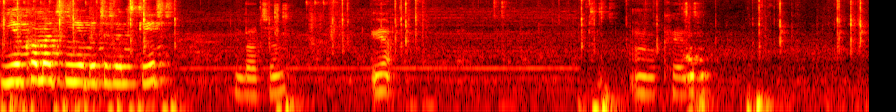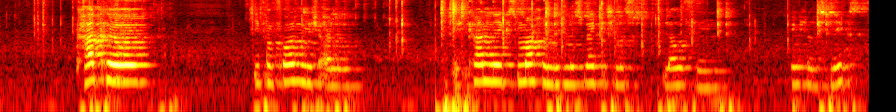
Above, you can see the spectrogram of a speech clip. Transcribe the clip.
Hier, komm mal zu mir bitte, wenn es geht. Warte. Ja. Okay. Kacke. Die verfolgen mich alle. Ich kann nichts machen. Ich muss weg. Ich muss laufen. Bringt uns nichts.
